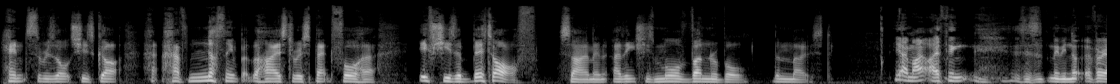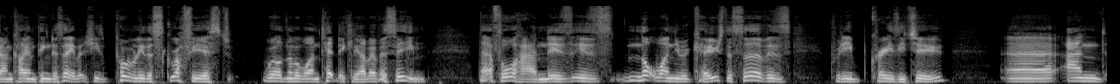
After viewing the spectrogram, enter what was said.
Hence the results she's got. have nothing but the highest respect for her. If she's a bit off, Simon, I think she's more vulnerable than most. Yeah, I think this is maybe not a very unkind thing to say, but she's probably the scruffiest world number one technically I've ever seen. That forehand is is not one you would coach. The serve is pretty crazy too, uh, and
